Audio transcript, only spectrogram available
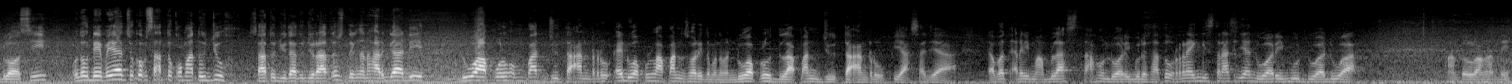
glossy. Untuk DP-nya cukup 1,7, 1 juta 700 dengan harga di 24 jutaan eh 28 sorry teman-teman, 28 jutaan rupiah saja. Dapat R15 tahun 2021, registrasinya 2022. Mantul banget nih.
